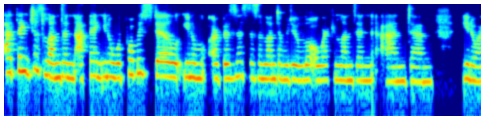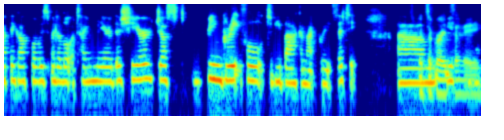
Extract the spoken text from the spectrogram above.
I think just London. I think you know we're probably still you know our business is in London. We do a lot of work in London, and um, you know I think I'll probably spend a lot of time there this year, just being grateful to be back in that great city. Um, It's a great city. know,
